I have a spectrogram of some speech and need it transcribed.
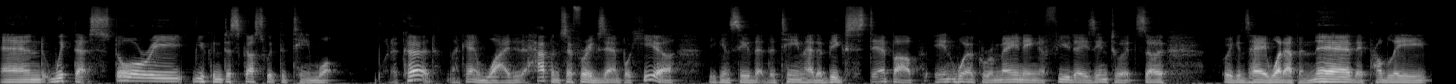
And with that story, you can discuss with the team what what occurred, okay, and why did it happen? So, for example, here you can see that the team had a big step up in work remaining a few days into it. So, we can say, what happened there? They probably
